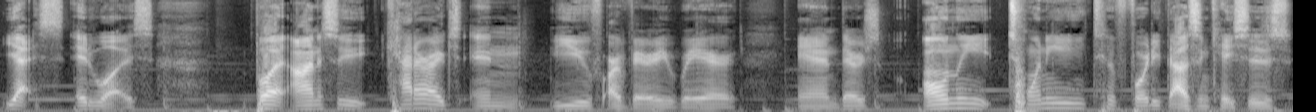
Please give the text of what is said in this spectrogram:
Yes, it was. But honestly, cataracts in youth are very rare, and there's only 20 to 40,000 cases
